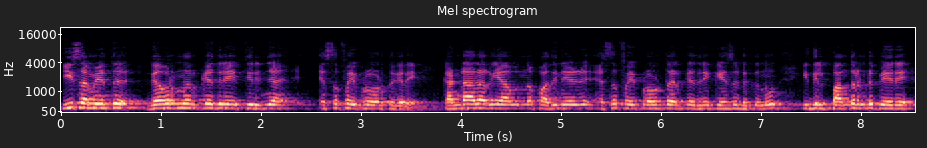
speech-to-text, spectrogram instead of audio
ഈ സമയത്ത് ഗവർണർക്കെതിരെ തിരിഞ്ഞ എസ് എഫ് ഐ പ്രവർത്തകരെ. കണ്ടാലറിയാവുന്ന പതിനേഴ് എസ് എഫ് ഐ പ്രവർത്തകർക്കെതിരെ കേസെടുക്കുന്നു. ഇതിൽ പന്ത്രണ്ട് പേരെ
